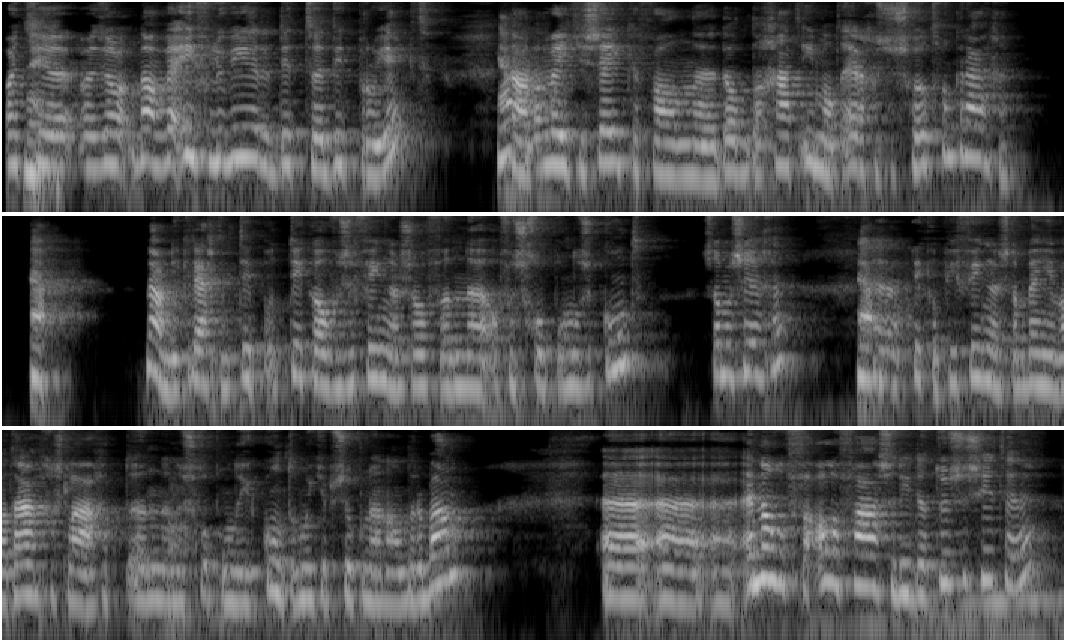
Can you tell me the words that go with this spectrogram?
Wat Nee. je, nou, we evalueren dit, eh, dit project. Ja. Nou, dan weet je zeker van, eh, dan, dan gaat iemand ergens de schuld van krijgen. Ja. Nou, die krijgt een tip, tik over zijn vingers of een, eh, of een schop onder zijn kont, zal ik maar zeggen. Ja. Een tik op je vingers, dan ben je wat aangeslagen. Een, een schop onder je kont, dan moet je op zoek naar een andere baan. Eh, eh, eh, en alle, alle fasen die daartussen zitten. Hè?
